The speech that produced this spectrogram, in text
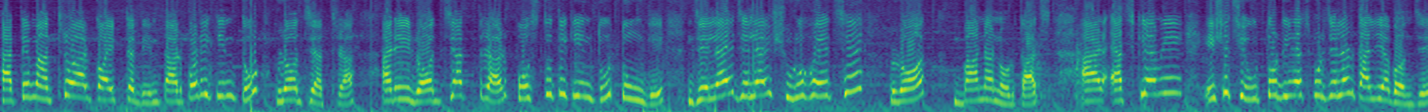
হাতে মাত্র আর কয়েকটা দিন, তারপরে কিন্তু রথযাত্রা। আর এই রথযাত্রার প্রস্তুতি কিন্তু তুঙ্গে। জেলায় জেলায় শুরু হয়েছে রথ বানানোর কাজ। আর আজকে আমি এসেছি উত্তর দিনাজপুর জেলার কালিয়াগঞ্জে।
